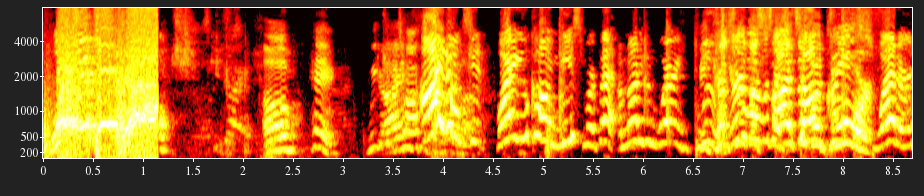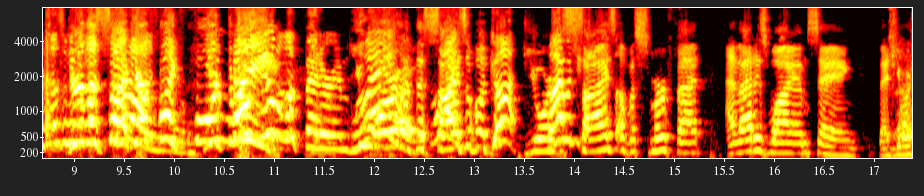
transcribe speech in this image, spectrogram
What you do? Um, hey, we can talk. I don't get. Why are you calling me Smurfette? I'm not even wearing blue. Because you're, you're the one the with size of a dumb dwarf. sweater. It doesn't You're even the size- good you're on like you. 4'3". You know you look better in blue. You are anyway. the Oh size my of a God. You're the would you- size of a Smurfette, and that is why I'm saying that you are.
